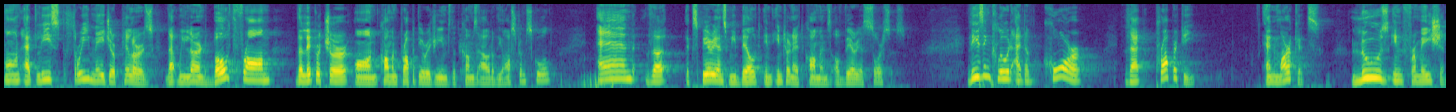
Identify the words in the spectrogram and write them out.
on at least three major pillars that we learned both from the literature on common property regimes that comes out of the Ostrom School and the experience we built in internet commons of various sources. These include at the core that property and markets lose information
